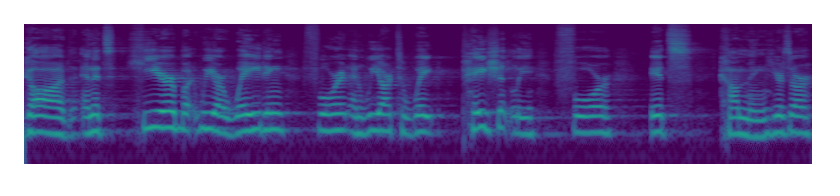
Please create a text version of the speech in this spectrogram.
God. And it's here, but we are waiting for it, and we are to wait patiently for its coming. Here's our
